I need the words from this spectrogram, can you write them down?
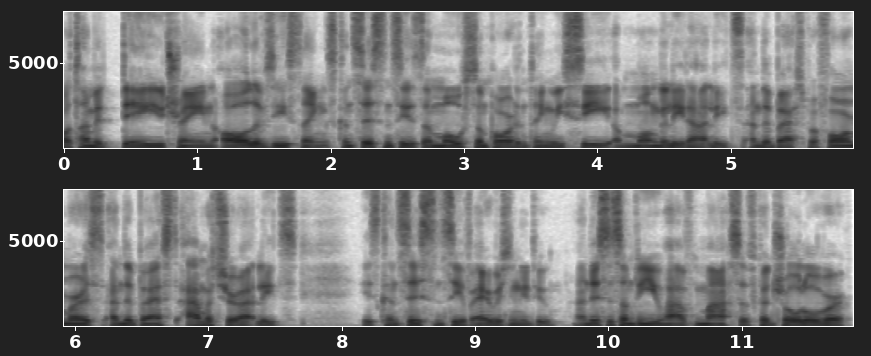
what time of day you train, all of these things. Consistency is the most important thing we see among elite athletes and the best performers and the best amateur athletes is consistency of everything they do. And this is something you have massive control over.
